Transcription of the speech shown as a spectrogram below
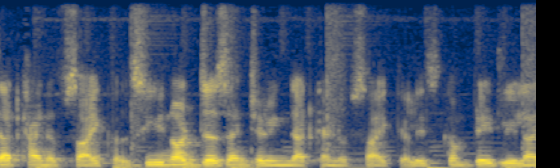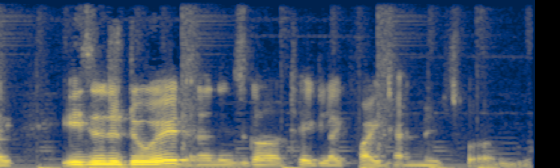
that kind of cycle. So you're not just entering that kind of cycle. It's completely like easy to do it and it's going to take like five ten minutes for you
